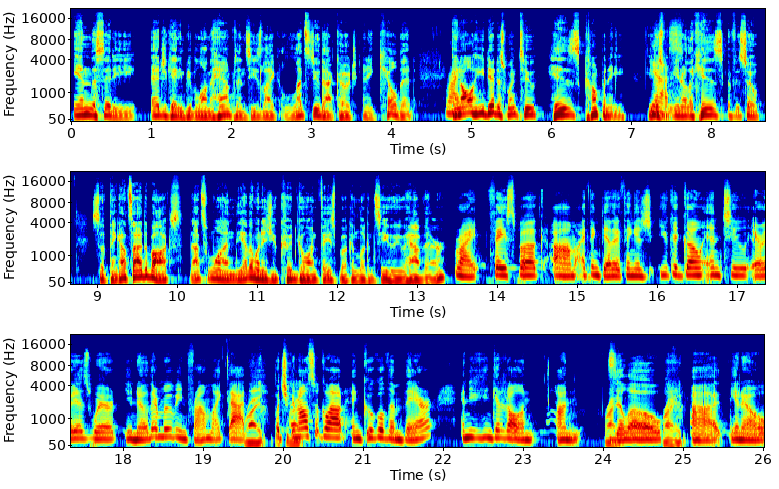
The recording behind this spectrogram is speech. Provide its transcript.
in the city, educating people on the Hamptons? He's like, let's do that, coach. And he killed it. Right. And all he did is went to his company he yes. just, you know, like his, so, so think outside the box. That's one. The other one is you could go on Facebook and look and see who you have there. Right. Facebook. Um, I think the other thing is you could go into areas where you know they're moving from, like that. Right. But you right. can also go out and Google them there and you can get it all on, on right. Zillow. Right. Uh, you know,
